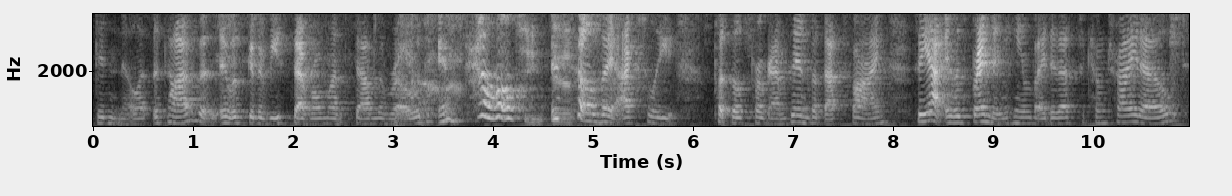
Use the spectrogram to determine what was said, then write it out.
Didn't know at the time that it was going to be several months down the road until Jeez, yeah. until they actually put those programs in, but that's fine. So yeah, it was Brendan. He invited us to come try it out.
